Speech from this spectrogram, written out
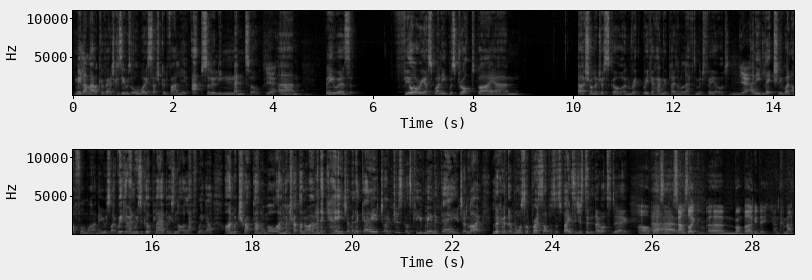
Milan Lalkovic, because he was always such good value, absolutely mental. Yeah. Um, and he was furious when he was dropped by um, uh, Sean O'Driscoll and R- Rico Henry played on the left in midfield. Yeah. And he literally went off on one. He was like, Rico Henry's a good player, but he's not a left winger. I'm a trapped animal. I'm a trapped animal. I'm in a cage. I'm in a cage. O'Driscoll's keeping me in a cage. And like, look at the Walsall press officer's face. He just didn't know what to do. Oh, bless Um, him. Sounds like um, Ron Burgundy and Command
